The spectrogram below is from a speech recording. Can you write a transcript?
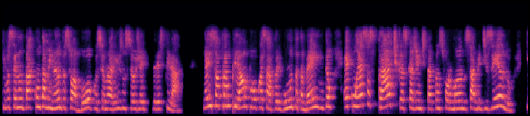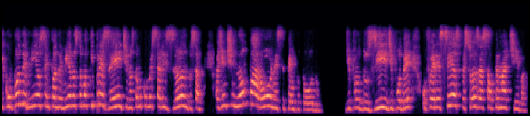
que você não está contaminando a sua boca, o seu nariz, o seu jeito de respirar. E aí, só para ampliar um pouco essa pergunta também, então, é com essas práticas que a gente está transformando, sabe, dizendo que com pandemia ou sem pandemia, nós estamos aqui presentes, nós estamos comercializando, sabe? A gente não parou nesse tempo todo de produzir, de poder oferecer às pessoas essa alternativa.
